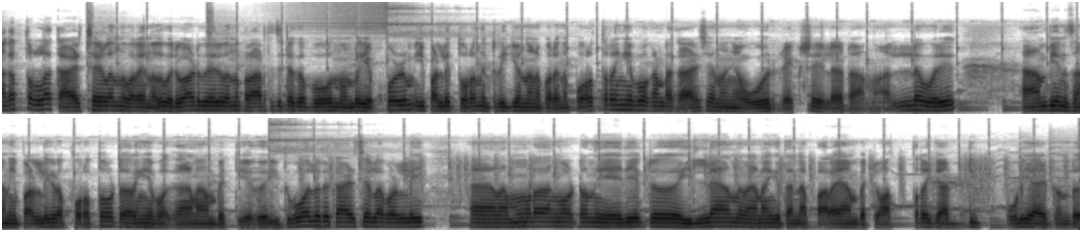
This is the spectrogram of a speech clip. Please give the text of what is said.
അകത്തുള്ള കാഴ്ചകളെന്ന് പറയുന്നത്. ഒരുപാട് പേര് വന്ന് പ്രാർത്ഥിച്ചിട്ടൊക്കെ പോകുന്നുണ്ട്. എപ്പോഴും ഈ പള്ളി തുറന്നിട്ടിരിക്കുമെന്നാണ് പറയുന്നത്. പുറത്തിറങ്ങിയപ്പോൾ കണ്ട കാഴ്ച എന്ന് പറഞ്ഞാൽ ഒരു രക്ഷയില്ല കേട്ടോ. നല്ല ഒരു ആംബിയൻസ് ആണ്. ഈ പള്ളിയുടെ പുറത്തോട്ട് ഇറങ്ങിയപ്പോൾ കാണാൻ പറ്റിയത്. ഇതുപോലൊരു കാഴ്ചയുള്ള പള്ളി നമ്മുടെ അങ്ങോട്ടൊന്നും ഏരിയറ്റ് ഇല്ല എന്ന് വേണമെങ്കിൽ തന്നെ പറയാൻ പറ്റും. അത്രയ്ക്ക് അടിപൊളിയായിട്ടുണ്ട്.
